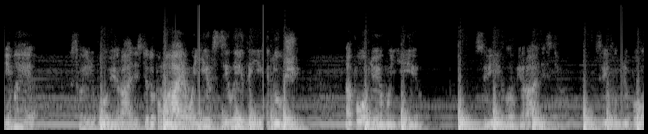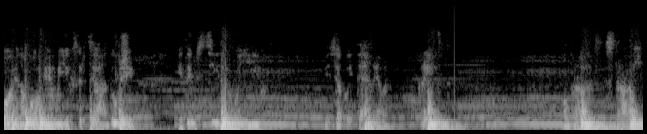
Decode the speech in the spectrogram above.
І ми своєю любов'ю і радістю допомагаємо їм зцілити їхні душі наповнюємо її їх серця, душі і тим зцілюємо їх від всякої темряви, кривд, образ, страхів.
